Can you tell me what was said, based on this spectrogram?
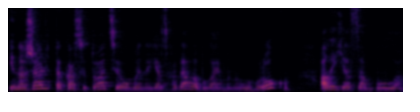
І, на жаль, така ситуація у мене, я згадала, була і минулого року, але я забула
